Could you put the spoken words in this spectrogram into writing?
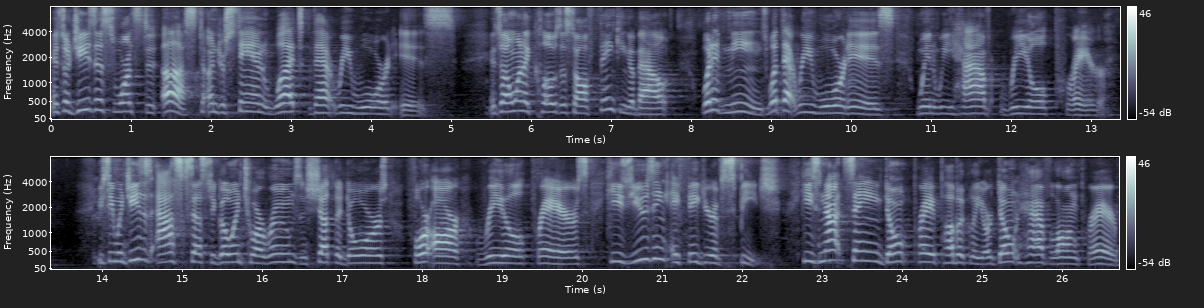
And so Jesus wants to, us to understand what that reward is. And so I want to close us off thinking about what it means, what that reward is when we have real prayer. You see, when Jesus asks us to go into our rooms and shut the doors for our real prayers, he's using a figure of speech. He's not saying don't pray publicly or don't have long prayer.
